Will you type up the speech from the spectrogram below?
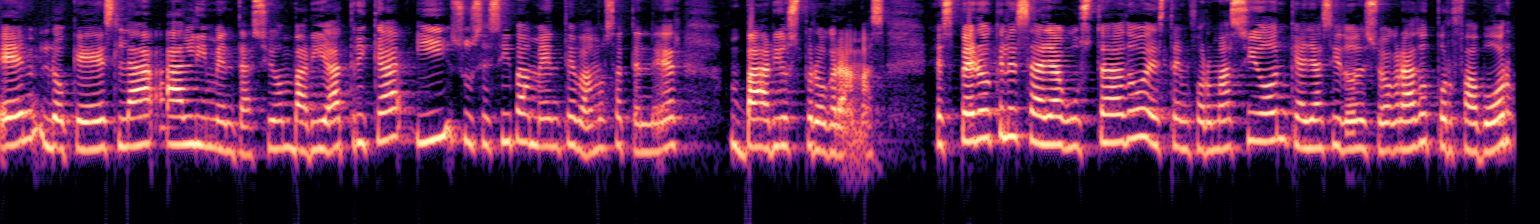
en lo que es la alimentación bariátrica y sucesivamente vamos a tener varios programas. Espero que les haya gustado esta información, que haya sido de su agrado. Por favor,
